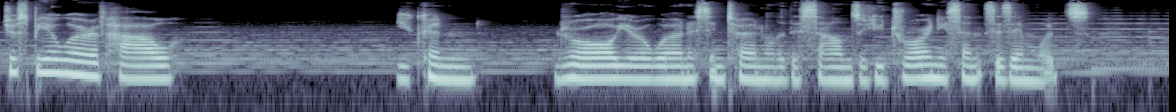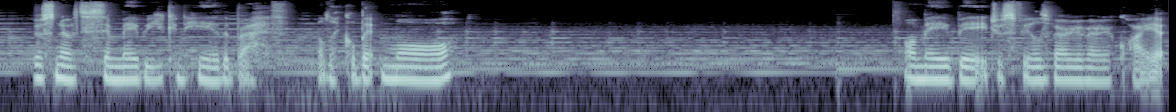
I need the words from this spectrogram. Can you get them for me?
just be aware of how you can draw your awareness internally the sounds as you drawing your senses inwards just noticing maybe you can hear the breath a little bit more. Or maybe it just feels very, very quiet.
